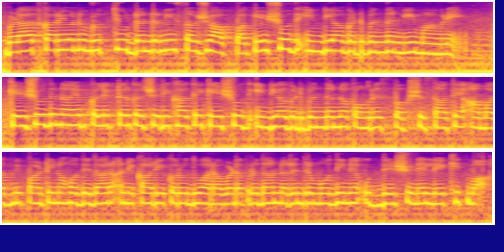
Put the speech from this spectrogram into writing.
બળાત્કારીઓને મૃત્યુ દંડની સજા આપવા કેશોદ ઇન્ડિયા ગઠબંધનની માંગણી. કેશોદ નાયબ કલેક્ટર કચેરી ખાતે કેશોદ ઇન્ડિયા ગઠબંધનના કોંગ્રેસ પક્ષ સાથે આમ આદમી પાર્ટીના હોદ્દેદાર અને કાર્યકરો દ્વારા વડાપ્રધાન નરેન્દ્ર મોદીને ઉદ્દેશીને લેખિતમાં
